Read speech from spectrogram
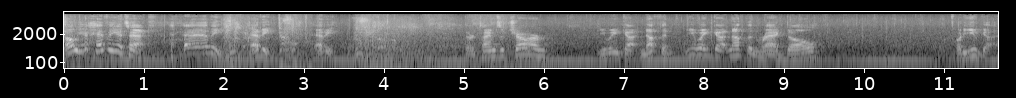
Oh, yeah, heavy attack! Heavy! Heavy! Heavy! Third time's a charm. You ain't got nothing. You ain't got nothing, ragdoll. What do you got?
